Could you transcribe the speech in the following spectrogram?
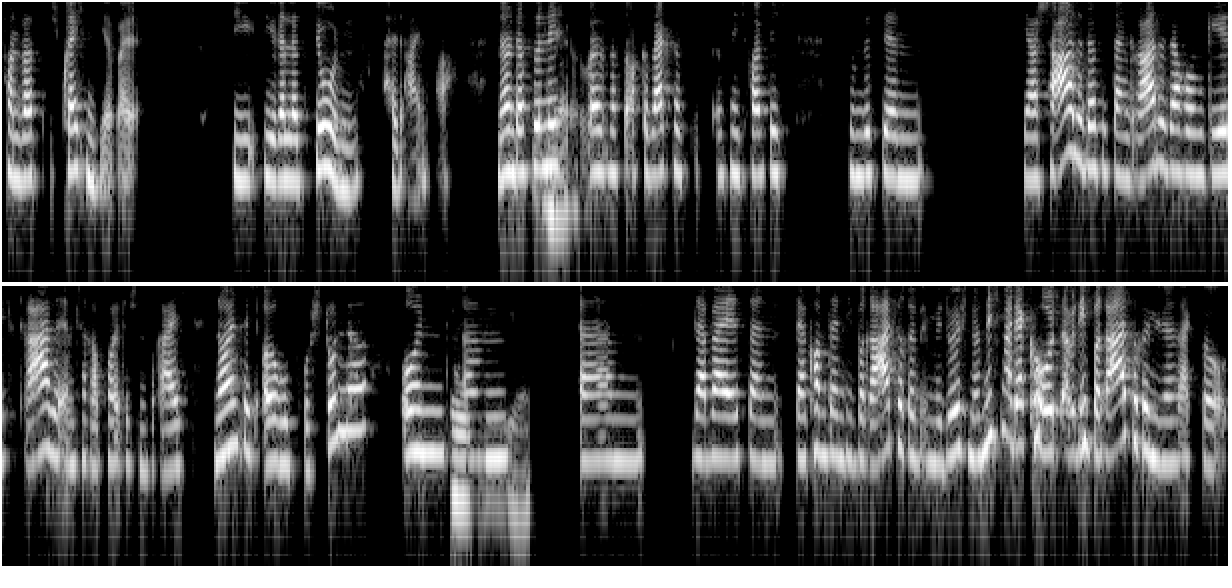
von was sprechen wir? Weil die, die Relationen halt einfach. Ne? Und das finde ich, ja. was du auch gesagt hast, finde ich häufig so ein bisschen ja schade, dass es dann gerade darum geht, gerade im therapeutischen Bereich 90 Euro pro Stunde und oh, ähm, ja. ähm, dabei ist dann, da kommt dann die Beraterin in mir durch, noch nicht mal der Coach, aber die Beraterin, die dann sagt so,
